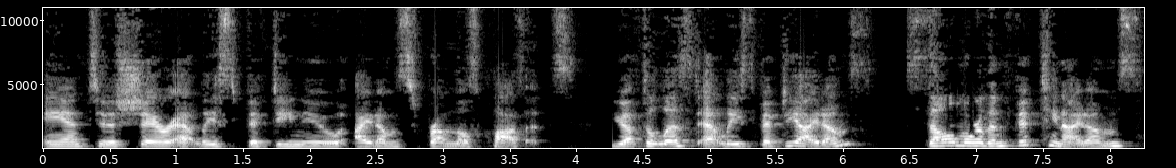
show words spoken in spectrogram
and to share at least 50 new items from those closets. You have to list at least 50 items, sell more than 15 items,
